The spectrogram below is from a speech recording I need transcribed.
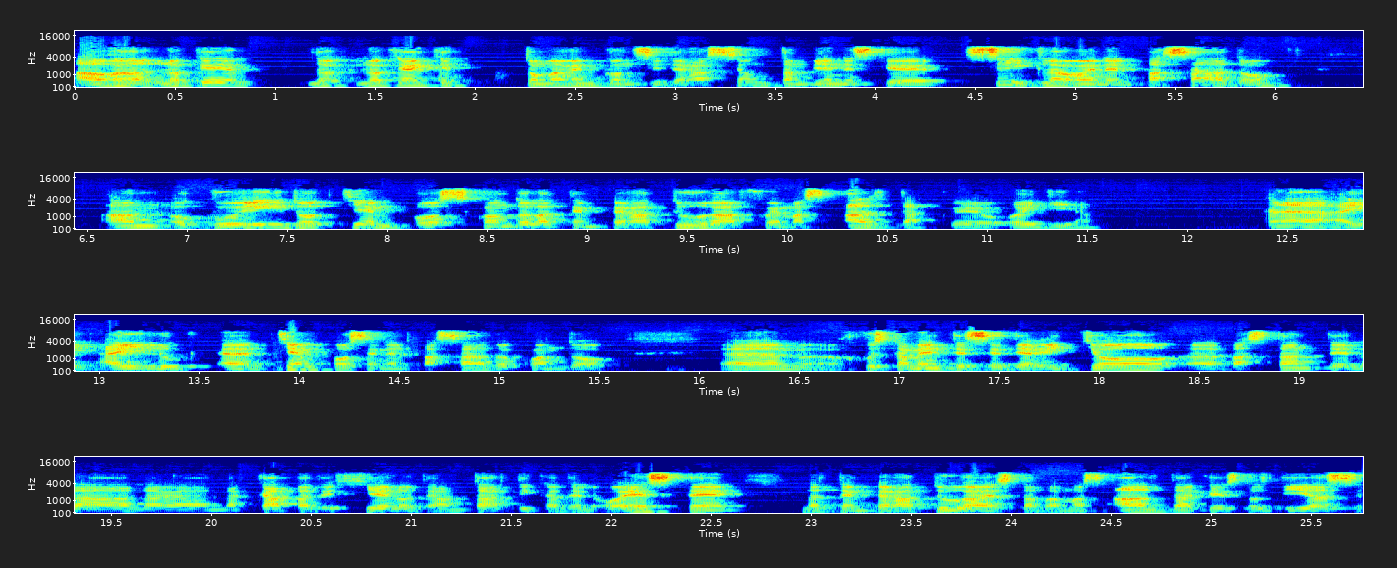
Ahora, lo que, lo, que hay que tomar en consideración también es que sí, claro, en el pasado han ocurrido tiempos cuando la temperatura fue más alta que hoy día. Eh, hay, hay eh, tiempos en el pasado cuando em, justamente se derritió eh, bastante la, capa de hielo de Antártica del oeste, la temperatura estaba más alta que estos días,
